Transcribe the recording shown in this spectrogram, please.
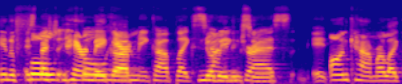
In a full Especially hair and makeup, hair and makeup, like no stunning suit, dress. It, on camera. Like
